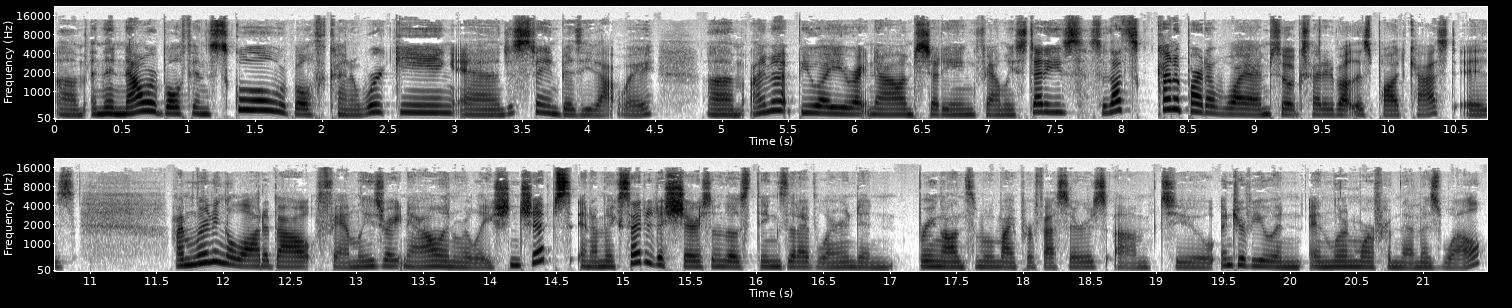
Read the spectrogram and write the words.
Um, and then now we're both in school, we're both kind of working and just staying busy that way. Um, I'm at BYU right now. I'm studying family studies. So that's kind of part of why I'm so excited about this podcast is I'm learning a lot about families right now and relationships, and I'm excited to share some of those things that I've learned and bring on some of my professors um, to interview and, and learn more from them as well.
